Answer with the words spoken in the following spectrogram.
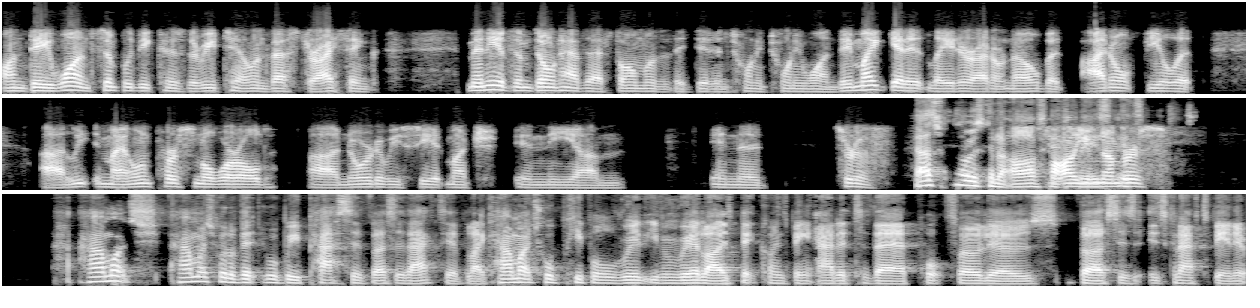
on day one simply because the retail investor, I think, many of them don't have that FOMO that they did in 2021. They might get it later, I don't know, but I don't feel it uh, in my own personal world. Uh, nor do we see it much in the um, in the sort of That's what I was going to ask. volume numbers. how much how much will of it will be passive versus active? Like how much will people really even realize Bitcoin's being added to their portfolios versus it's going to have to be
